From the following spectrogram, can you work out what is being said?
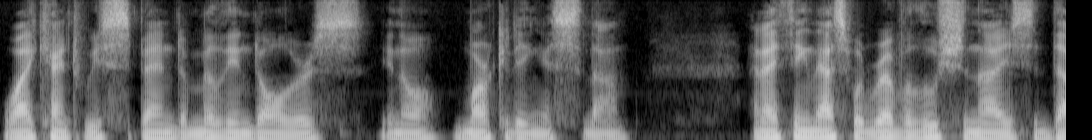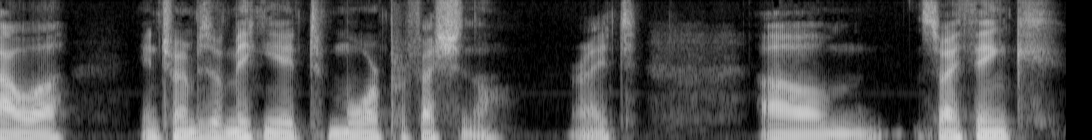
why can't we spend a million dollars you know marketing islam and I think that's what revolutionized dawah in terms of making it more professional, right? Um, so I think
